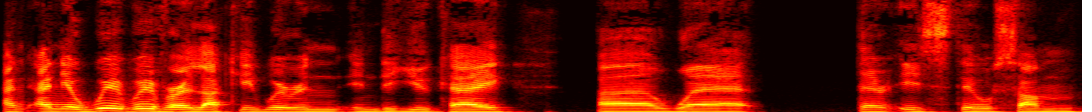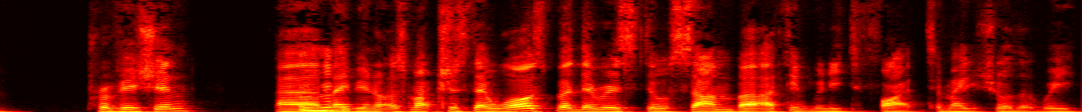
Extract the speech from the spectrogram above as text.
and and yeah, we're we're very lucky. We're in in the UK uh, where there is still some provision. Uh, mm-hmm. Maybe not as much as there was, but there is still some. But I think we need to fight to make sure that we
